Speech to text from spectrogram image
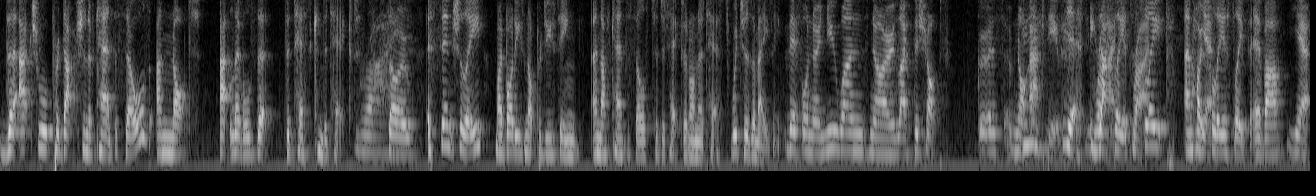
the actual production of cancer cells are not at levels that the test can detect. Right. So essentially, my body's not producing enough cancer cells to detect it on a test, which is amazing. Therefore, no new ones, no, like the shop's not active. Yes, exactly. Right, it's right. asleep and hopefully yeah. asleep forever. Yeah.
